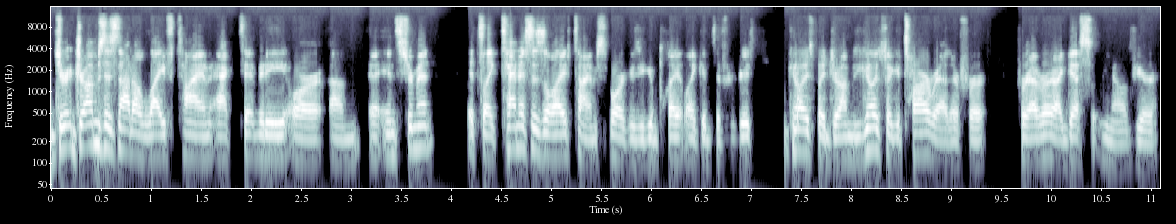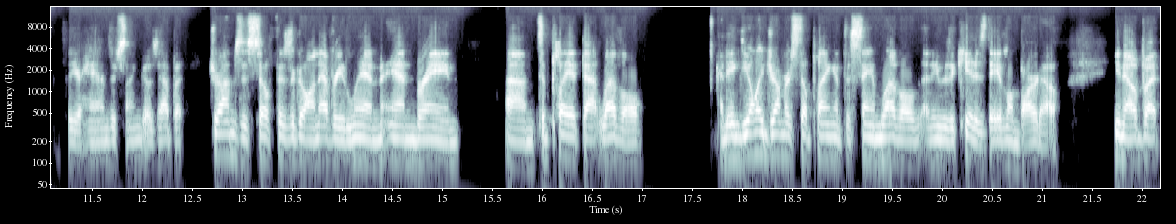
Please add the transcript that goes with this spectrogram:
dr- drums is not a lifetime activity or um, uh, instrument. It's like tennis is a lifetime sport because you can play it like at different degrees. You can always play drums. You can always play guitar rather for forever. I guess you know if your if your hands or something goes out, but drums is so physical on every limb and brain um, to play at that level. I think the only drummer still playing at the same level, and he was a kid, is Dave Lombardo. You know, but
